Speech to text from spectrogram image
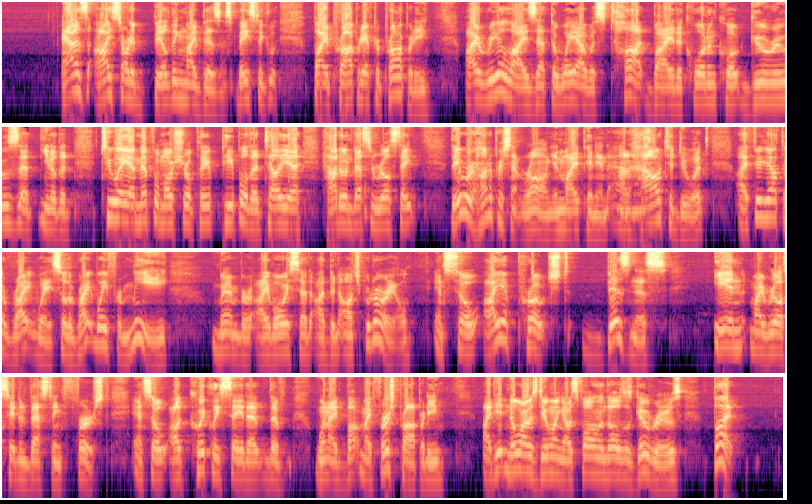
as I started building my business, basically by property after property, I realized that the way I was taught by the quote unquote gurus at, you know, the 2 a.m. infomercial people that tell you how to invest in real estate, they were 100% wrong, in my opinion, on mm-hmm. how to do it. I figured out the right way. So the right way for me, remember, I've always said I've been entrepreneurial. And so I approached business in my real estate investing first. And so I'll quickly say that the when I bought my first property, I didn't know what I was doing. I was following those gurus, but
